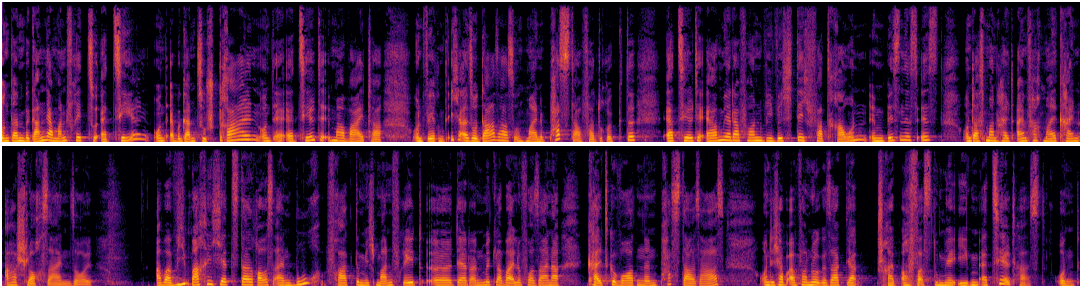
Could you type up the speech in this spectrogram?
Und dann begann der Manfred zu erzählen und er begann zu strahlen und er erzählte immer weiter. Und während ich also da saß und meine Pasta verdrückte, erzählte er mir davon, wie wichtig Vertrauen im Business ist und dass man halt einfach mal kein Arschloch sein soll. Aber wie mache ich jetzt daraus ein Buch? fragte mich Manfred, äh, der dann mittlerweile vor seiner kalt gewordenen Pasta saß. Und ich habe einfach nur gesagt, ja, schreib auf, was du mir eben erzählt hast. Und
